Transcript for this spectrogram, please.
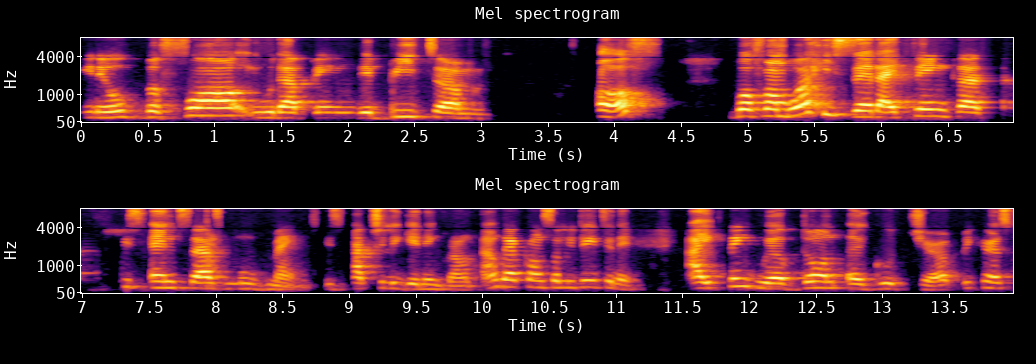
You know, before it would have been a bit um, off, but from what he said, I think that this EndSARS movement is actually gaining ground and we're consolidating it. I think we have done a good job because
